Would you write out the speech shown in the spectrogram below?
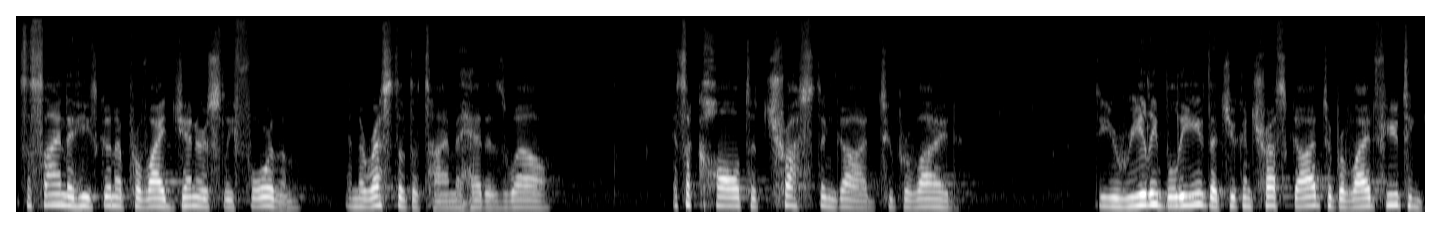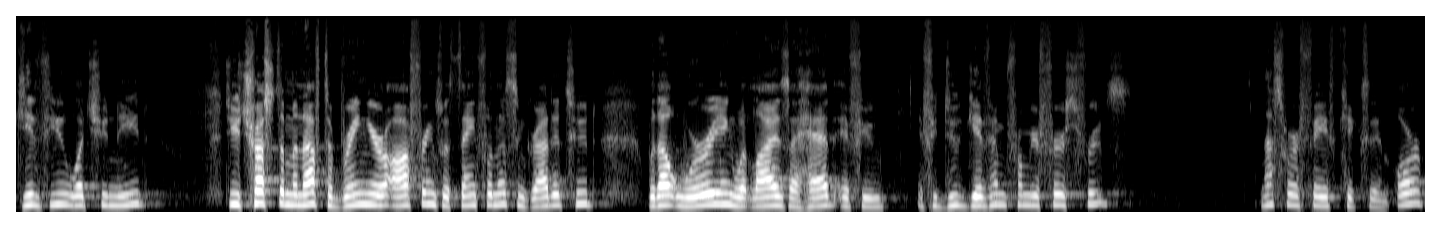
It's a sign that He's going to provide generously for them and the rest of the time ahead as well. It's a call to trust in God to provide. Do you really believe that you can trust God to provide for you, to give you what you need? Do you trust Him enough to bring your offerings with thankfulness and gratitude without worrying what lies ahead if you, if you do give Him from your first fruits? And that's where faith kicks in. Or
